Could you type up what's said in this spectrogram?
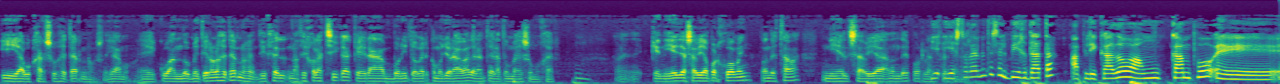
y a buscar sus eternos, digamos. Eh, cuando metieron los eternos, dice, nos dijo la chica que era bonito ver cómo lloraba delante de la tumba de su mujer. Eh, que ni ella sabía por joven dónde estaba, ni él sabía dónde por la Y, y enfermedad. esto realmente es el Big Data aplicado a un campo eh,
